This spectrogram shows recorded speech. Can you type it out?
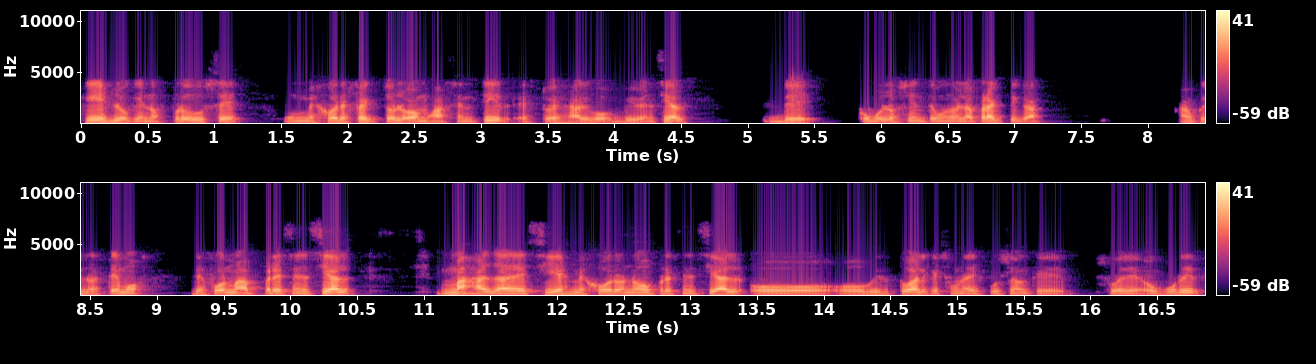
qué es lo que nos produce un mejor efecto, lo vamos a sentir, esto es algo vivencial de cómo lo siente uno en la práctica, aunque no estemos de forma presencial, más allá de si es mejor o no presencial o, virtual, que es una discusión que suele ocurrir,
